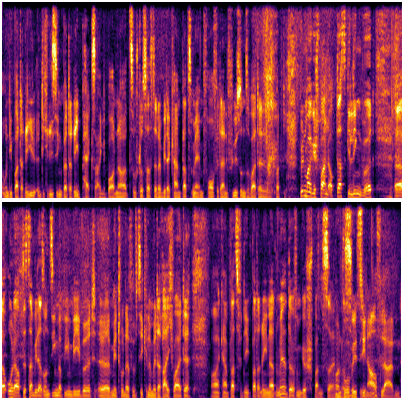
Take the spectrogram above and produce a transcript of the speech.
und die Batterie, die riesigen Batteriepacks eingebaut. Na, zum Schluss hast du dann wieder keinen Platz mehr im Fond für deine Füße und so weiter. Ich bin mal gespannt, ob das gelingen wird äh, oder ob das dann wieder so ein 7er BMW wird äh, mit 150 Kilometer Reichweite weil man keinen Platz für die Batterien hat. Wir dürfen gespannt sein. Und wo willst du ihn aufladen?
